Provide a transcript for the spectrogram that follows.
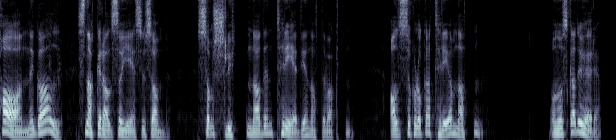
Hanegal snakker altså Jesus om, som slutten av den tredje nattevakten, altså klokka tre om natten. Og nå skal du høre,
